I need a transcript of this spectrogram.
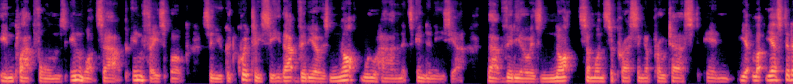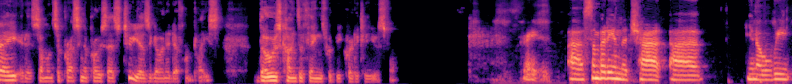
in platforms, in WhatsApp, in Facebook, so you could quickly see that video is not Wuhan, it's Indonesia. That video is not someone suppressing a protest in yesterday, it is someone suppressing a protest two years ago in a different place. Those kinds of things would be critically useful. Great. Uh, somebody in the chat, uh, you know, we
